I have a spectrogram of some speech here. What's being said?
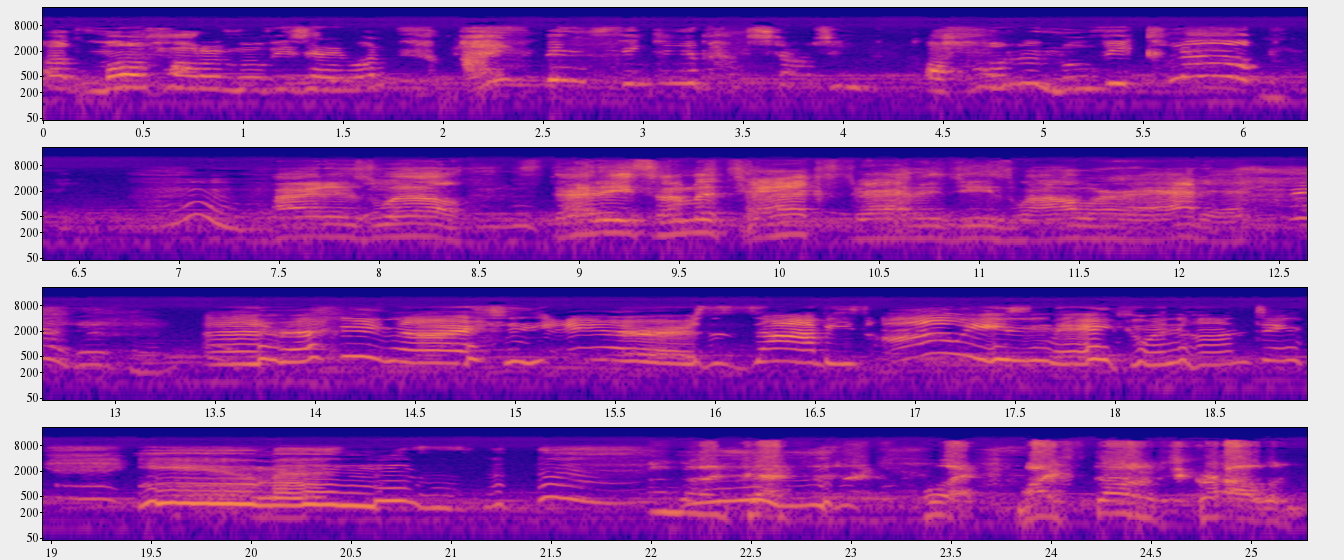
Uh, more horror movies, anyone? I've been thinking about starting a horror movie club. Hmm. Might as well study some attack strategies while we're at it. I recognize the errors the zombies always make when hunting humans. I'm gonna catch the. My stomach's growling.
